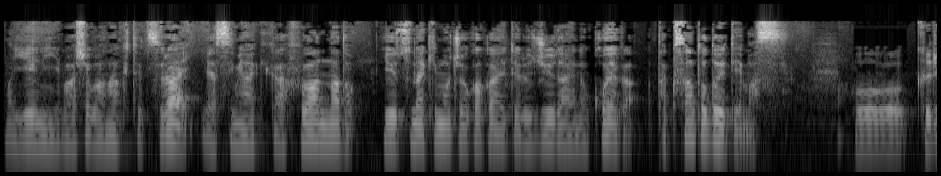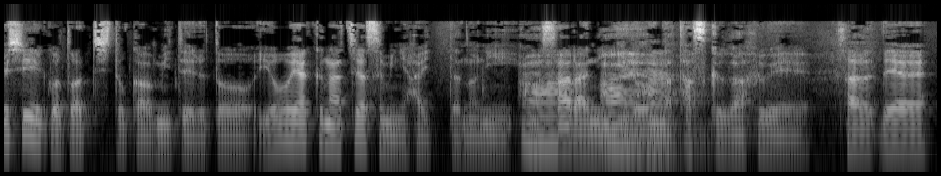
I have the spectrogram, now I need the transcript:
まあ家に居場所がなくて辛い、休み明けが不安など、憂鬱な気持ちを抱えている10代の声がたくさん届いています。こう、苦しい子たちとかを見てると、ようやく夏休みに入ったのに、さらにいろんなタスクが増え、さで、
